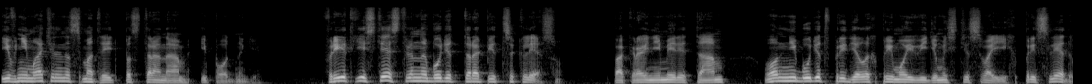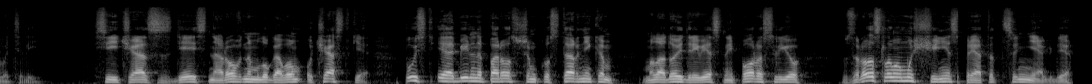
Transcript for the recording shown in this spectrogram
и внимательно смотреть по сторонам и под ноги. Фрид, естественно, будет торопиться к лесу. По крайней мере, там он не будет в пределах прямой видимости своих преследователей. Сейчас здесь, на ровном луговом участке, пусть и обильно поросшим кустарником, молодой древесной порослью, взрослому мужчине спрятаться негде.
